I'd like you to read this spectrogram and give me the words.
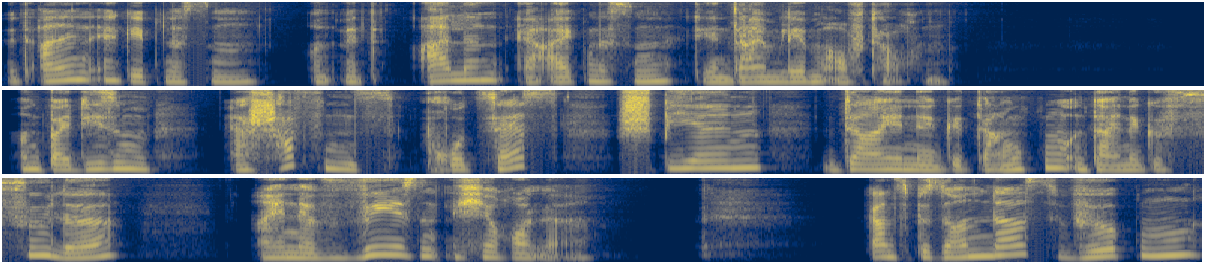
Mit allen Ergebnissen und mit allen Ereignissen, die in deinem Leben auftauchen. Und bei diesem Erschaffensprozess spielen deine Gedanken und deine Gefühle eine wesentliche Rolle. Ganz besonders wirken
